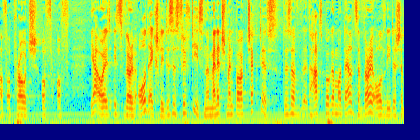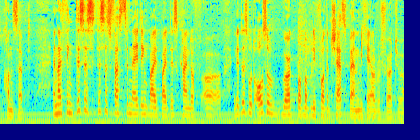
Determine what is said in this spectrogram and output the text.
of approach of, of yeah, or it's, it's, very old actually. This is 50s, no? management by objectives. This is a, the Harzburger model. It's a very old leadership concept. And I think this is, this is fascinating by, by this kind of, uh, this would also work probably for the jazz band Michael referred to.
